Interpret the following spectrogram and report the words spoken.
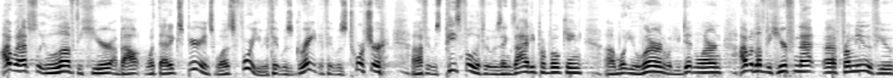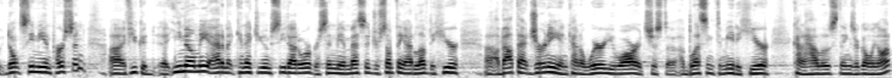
I would absolutely love to hear about what that experience was for you. If it was great, if it was torture, uh, if it was peaceful, if it was anxiety provoking, um, what you learned, what you didn't learn. I would love to hear from that uh, from you. If you don't see me in person, uh, if you could email me, adam at connectumc.org, or send me a message or something, I'd love to hear about that journey and kind of where you are are. It's just a, a blessing to me to hear kind of how those things are going on.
